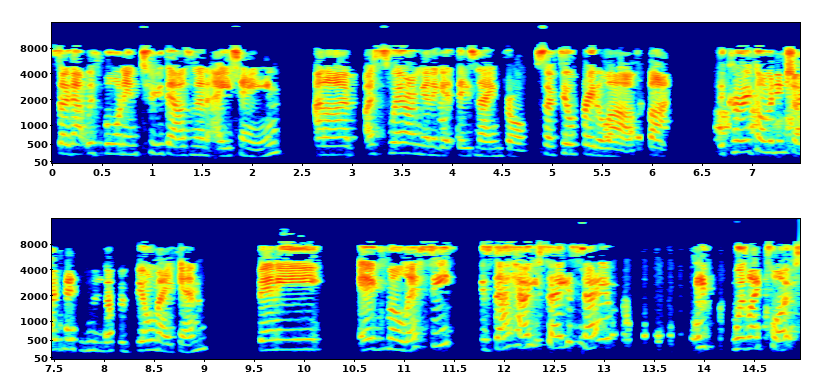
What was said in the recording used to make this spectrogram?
So that was born in 2018. And I, I swear I'm going to get these names wrong. So feel free to laugh. But the Kooroo Comedy Showcase is made up of Bill Macon, Benny Egmalesi. Is that how you say his name? It, was I close?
